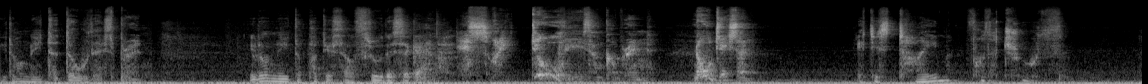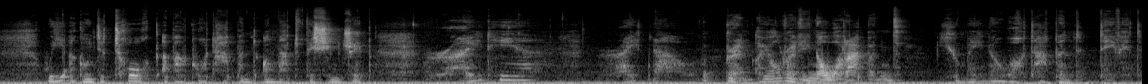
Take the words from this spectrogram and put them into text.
You don't need to do this, Bryn. You don't need to put yourself through this again. Yes, I do. Please, Uncle Bryn. No, Jason. It is time for the truth. We are going to talk about what happened on that fishing trip right here, right now. But Bryn, I already know what happened. You may know what happened, David,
